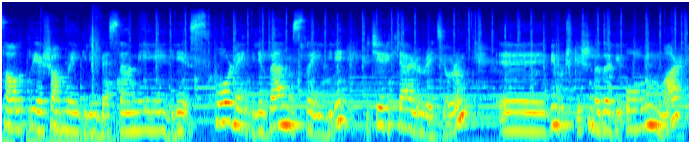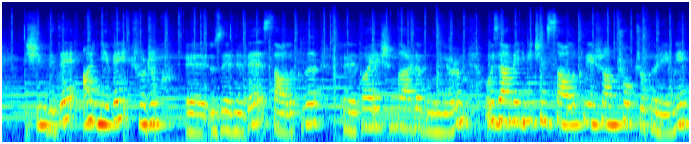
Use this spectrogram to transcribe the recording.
sağlıklı yaşamla ilgili, beslenmeyle ilgili, sporla ilgili, wellnessla ilgili içerikler üretiyorum. E, bir buçuk yaşında da bir oğlum var. Şimdi de anne ve çocuk e, üzerine de sağlıklı e, paylaşımlarda bulunuyorum. O yüzden benim için sağlıklı yaşam çok çok önemli.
